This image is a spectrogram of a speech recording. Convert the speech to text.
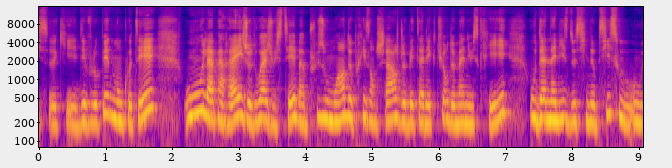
qui, est développée de mon côté, où là, pareil, je dois ajuster bah, plus ou moins de prise en charge de bêta-lecture de manuscrits ou d'analyse de synopsis ou,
